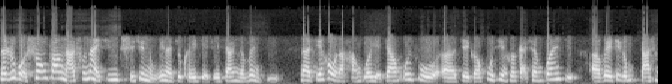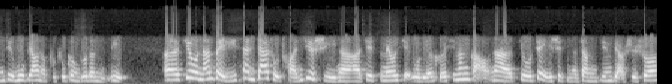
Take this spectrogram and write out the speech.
那如果双方拿出耐心，持续努力呢，就可以解决相应的问题。那今后呢，韩国也将恢复呃这个互信和改善关系，呃，为这个达成这个目标呢，付出更多的努力。呃，就南北离散家属团聚事宜呢，啊，这次没有写入联合新闻稿。那就这一事情呢，赵明军表示说，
